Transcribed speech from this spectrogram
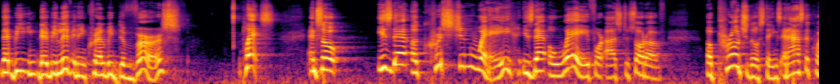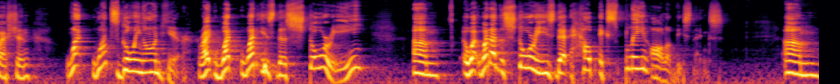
that we, that we live in an incredibly diverse place. And so, is there a Christian way, is there a way for us to sort of approach those things and ask the question, what, what's going on here, right? What, what is the story? Um, what, what are the stories that help explain all of these things? Um,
